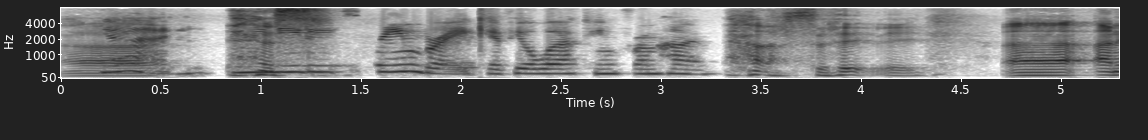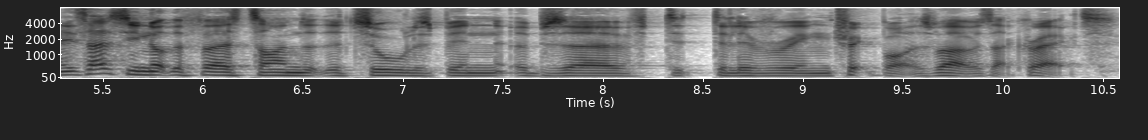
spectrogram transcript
Uh, yeah, you need a screen break if you're working from home. Absolutely. Uh, and it's actually not the first time that the tool has been observed d- delivering TrickBot as well. Is that correct?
